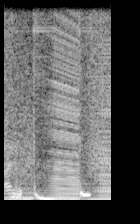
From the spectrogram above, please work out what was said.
on.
